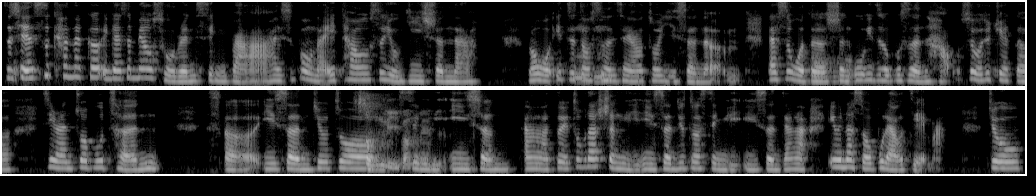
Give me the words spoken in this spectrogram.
之前是看那个应该是妙手仁心吧，还是不哪一套是有医生呐？然后我一直都是很想要做医生的，但是我的生物一直都不是很好，所以我就觉得既然做不成呃医生，就做心理医生啊。对，做不到生理医生就做心理医生这样啊，因为那时候不了解嘛，就。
